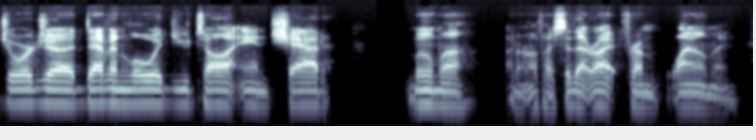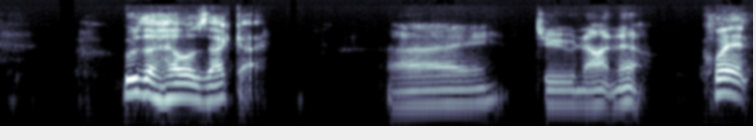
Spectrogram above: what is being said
Georgia; Devin Lloyd, Utah; and Chad Muma. I don't know if I said that right from Wyoming. Who the hell is that guy? I do not know. Clint,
